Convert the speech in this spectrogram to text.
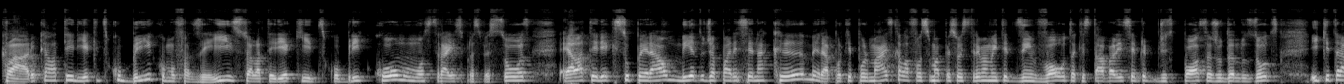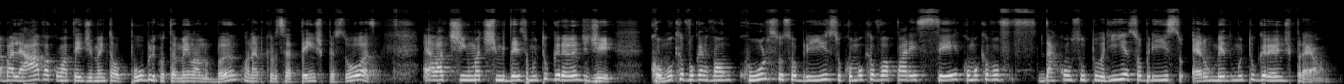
Claro que ela teria que descobrir como fazer isso, ela teria que descobrir como mostrar isso para as pessoas, ela teria que superar o medo de aparecer na câmera, porque por mais que ela fosse uma pessoa extremamente desenvolta, que estava ali sempre disposta ajudando os outros e que trabalhava com atendimento ao público também lá no banco, né, porque você atende pessoas, ela tinha uma timidez muito grande de como que eu vou gravar um curso sobre isso, como que eu vou aparecer, como que eu vou dar consultoria sobre isso, era um medo muito grande para ela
